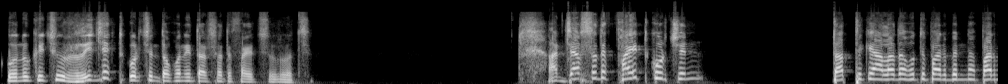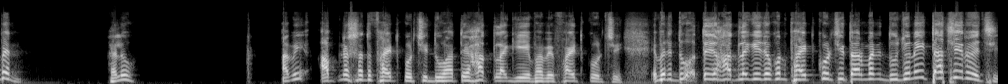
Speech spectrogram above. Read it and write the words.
কোনো কিছু রিজেক্ট করছেন, তখনই তার সাথে ফাইট শুরু হচ্ছে। আর যার সাথে ফাইট করছেন, তার থেকে আলাদা হতে পারবেন না, পারবেন? হ্যালো আমি আপনার সাথে ফাইট করছি, দু হাতে হাত লাগিয়ে এভাবে ফাইট করছি। এবারে দু হাতে হাত লাগিয়ে যখন ফাইট করছি, তার মানে দুজনেই টাচে রয়েছি।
